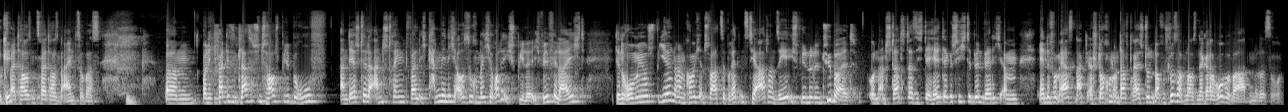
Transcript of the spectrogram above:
Okay. 2000, 2001 sowas. Hm. Ähm, und ich fand diesen klassischen Schauspielberuf an der Stelle anstrengend, weil ich kann mir nicht aussuchen, welche Rolle ich spiele. Ich will vielleicht den Romeo spielen und dann komme ich ans schwarze Brett ins Theater und sehe, ich spiele nur den Tybalt. Und anstatt, dass ich der Held der Geschichte bin, werde ich am Ende vom ersten Akt erstochen und darf drei Stunden auf den Schlussapplaus in der Garderobe warten oder so.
